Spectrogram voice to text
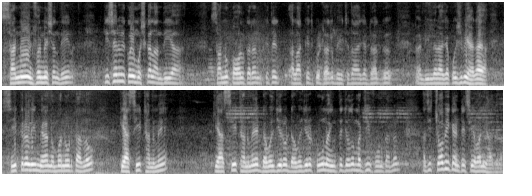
ਸਾਨੂੰ ਇਨਫੋਰਮੇਸ਼ਨ ਦੇਣ। ਕਿਸੇ ਨੂੰ ਵੀ ਕੋਈ ਮੁਸ਼ਕਲ ਆਂਦੀ ਆ ਸਾਨੂੰ ਕਾਲ ਕਰਨ। ਕਿਤੇ ਇਲਾਕੇ 'ਚ ਕੋਈ ਡਰੱਗ ਵੇਚਦਾ ਹੈ ਜਾਂ ਡਰੱਗ ਡੀਲਰ ਆ ਜਾਂ ਕੁਝ ਵੀ ਹੈਗਾ ਆ ਸੀਕ੍ਰੇਟਲੀ ਮੇਰਾ ਨੰਬਰ ਨੋਟ ਕਰ ਲਓ 8198 8198 000029 ਤੇ ਜਦੋਂ ਮਰਜ਼ੀ ਫੋਨ ਕਰ ਲੈਣ, ਅਸੀਂ 24 ਘੰਟੇ ਸੇਵਾ ਲਈ ਹਾਜ਼ਰ ਹਾਂ।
